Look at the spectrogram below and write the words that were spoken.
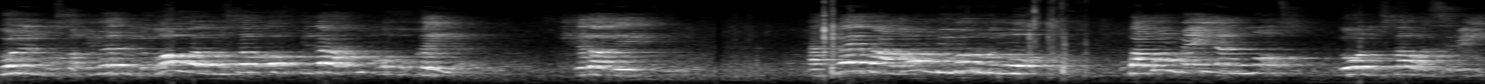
كل المستقيمات اللي جوه المستوى الافقي ده هتكون افقيه مش كده ولا إيه هتلاقي بعضهم بيمر بالنقطه وبعضهم بعيد عن النقطه جوه المستوى بس بعيد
